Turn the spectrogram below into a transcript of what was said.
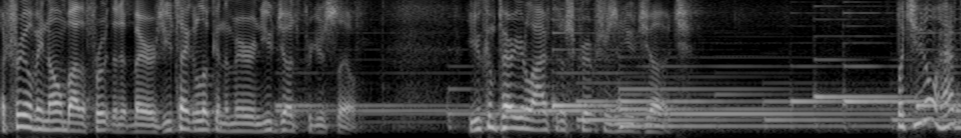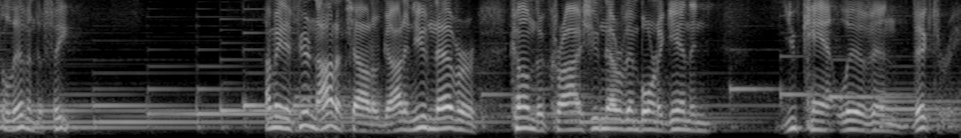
a tree will be known by the fruit that it bears. You take a look in the mirror and you judge for yourself. You compare your life to the scriptures and you judge. But you don't have to live in defeat. I mean, if you're not a child of God and you've never come to Christ, you've never been born again, then you can't live in victory.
